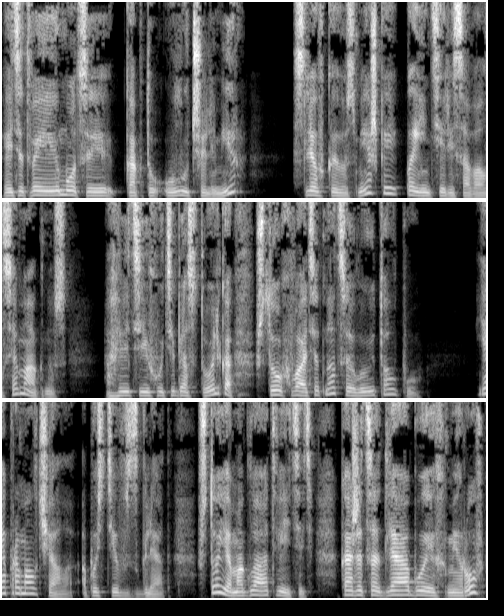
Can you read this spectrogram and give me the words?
эти твои эмоции как-то улучшили мир?» С легкой усмешкой поинтересовался Магнус. «А ведь их у тебя столько, что хватит на целую толпу». Я промолчала, опустив взгляд. Что я могла ответить? Кажется, для обоих миров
